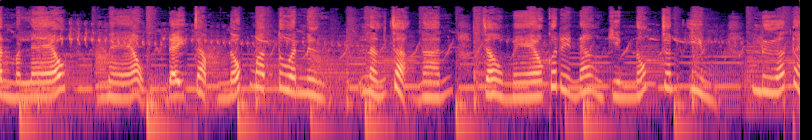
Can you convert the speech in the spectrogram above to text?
านมาแล้ว แมวได้จับนกมาตัวหนึ่ง หลังจากนั้นเจ้าแมวก็ได้นั่งกินนกจนอิ่ม เหลือแต่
